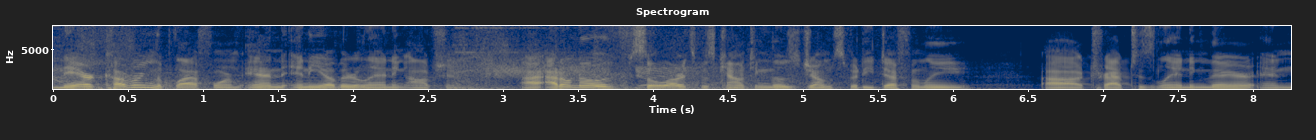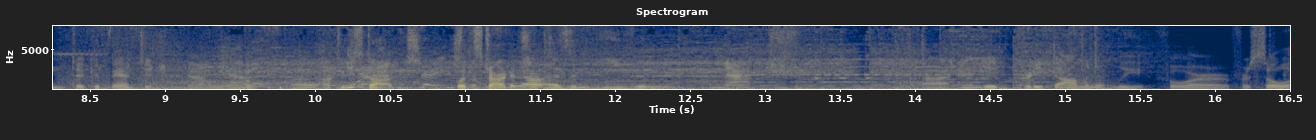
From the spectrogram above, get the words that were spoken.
Nair covering the platform and any other landing option. I, I don't know if Soul Arts was counting those jumps, but he definitely uh, trapped his landing there and took advantage. And now we have uh, a two-stock. What started out as an even match uh, ended pretty dominantly for, for Soul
